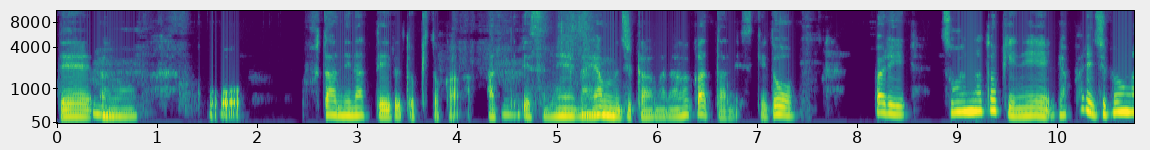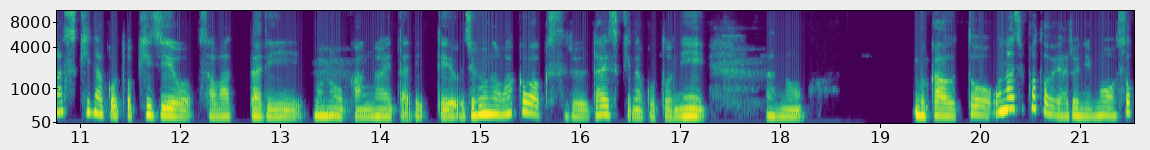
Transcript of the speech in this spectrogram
て、うん。あの、こう、負担になっている時とかあってですね、うん。悩む時間が長かったんですけど、やっぱりそんな時に、やっぱり自分が好きなこと、記事を触ったり、ものを考えたりっていう、自分がワクワクする大好きなことに、あの、向かうと、同じことをやるにも、そっ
